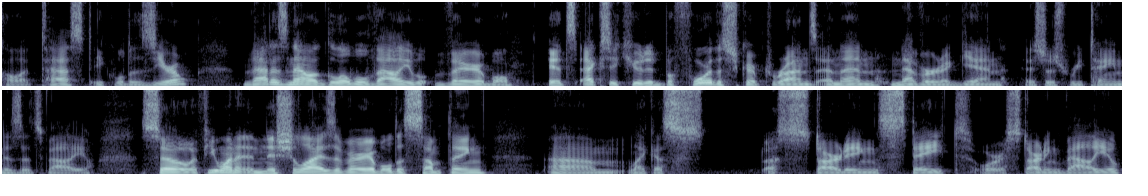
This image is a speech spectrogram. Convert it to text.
call it test equal to zero, that is now a global value variable it's executed before the script runs and then never again. It's just retained as its value. So if you want to initialize a variable to something um, like a, a starting state or a starting value,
